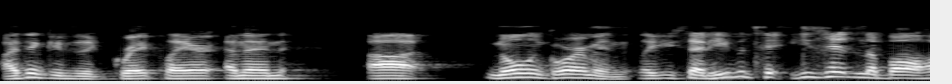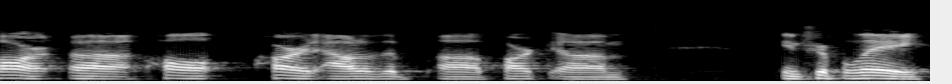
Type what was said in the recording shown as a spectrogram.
I think he's a great player. And then uh Nolan Gorman, like you said, he was he's hitting the ball hard uh hard out of the uh park um in AAA,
